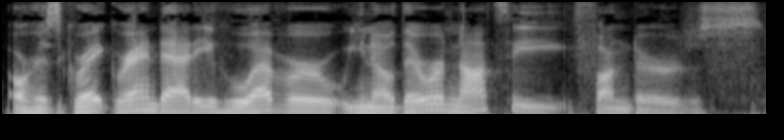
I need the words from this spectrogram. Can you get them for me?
or his great granddaddy, whoever you know, there were Nazi funders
